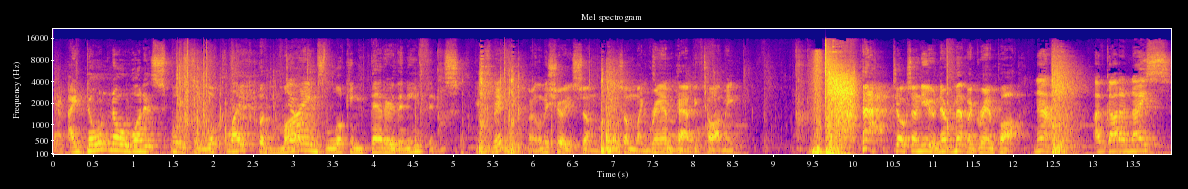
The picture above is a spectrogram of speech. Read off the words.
I don't know what it's supposed to look like, but mine's looking better than Ethan's. Excuse me. All right, let me show you some. Some my grandpappy taught me. Ha! Joke's on you. Never met my grandpa. Now, I've got a nice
